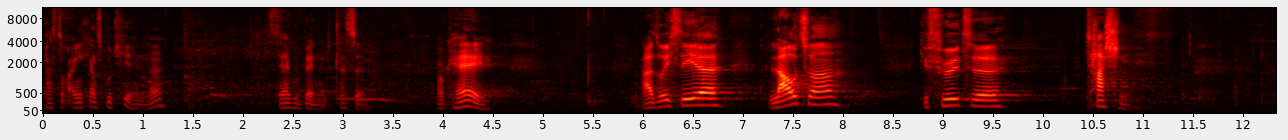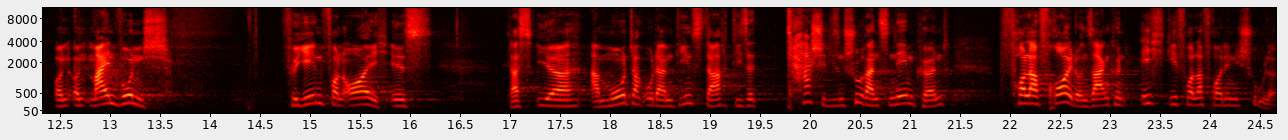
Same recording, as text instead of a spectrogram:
passt doch eigentlich ganz gut hier hin, ne? Sehr gut, Bennett, klasse. Okay. Also ich sehe lauter gefüllte Taschen. Und, und mein Wunsch für jeden von euch ist, dass ihr am Montag oder am Dienstag diese Tasche, diesen Schulranzen nehmen könnt, voller Freude und sagen könnt, ich gehe voller Freude in die Schule.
